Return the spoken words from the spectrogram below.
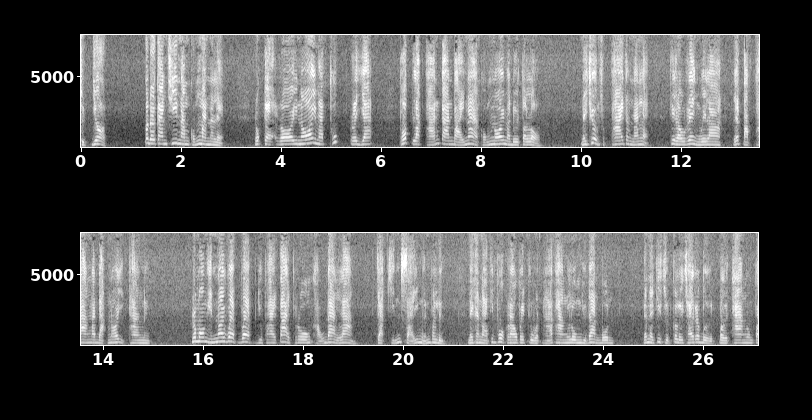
สุดยอด ก็โดยการชี้นำของมันนั่นแหละ เราแกะรอยน้อยมาทุกระยะ พบหลักฐานการบ่ายหน้าของน้อยมาโดยตลอด ในช่วงสุดท้ายเท่านั้นแหละ ที่เราเร่งเวลาและตัดทางมาดักน้อยอีกทางหนึ่งเรามองเห็นน้อยแวบๆอยู่ภายใต้โพรงเขาด้านล่าง จากหินใสเหมือนผลึก ในขณะที่พวกเราไปตรวจหาทางลงอยู่ด้านบน และในที่สุดก็เลยใช้ระเบิดเปิดทางลงไป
